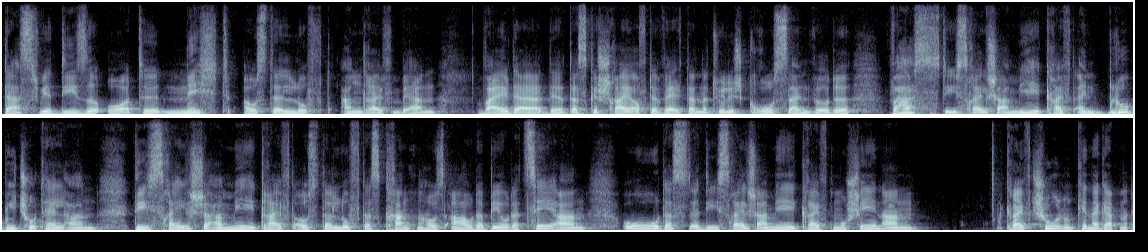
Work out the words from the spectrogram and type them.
dass wir diese Orte nicht aus der Luft angreifen werden weil der, der, das Geschrei auf der Welt dann natürlich groß sein würde. Was? Die israelische Armee greift ein Blue Beach Hotel an. Die israelische Armee greift aus der Luft das Krankenhaus A oder B oder C an. Oh, das, äh, die israelische Armee greift Moscheen an, greift Schulen und Kindergärten an.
